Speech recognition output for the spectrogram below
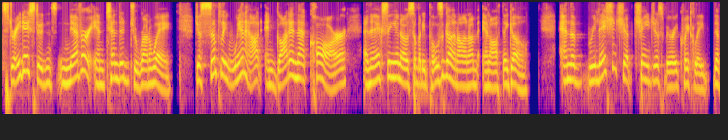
straight A students, never intended to run away, just simply went out and got in that car. And the next thing you know, somebody pulls a gun on them and off they go. And the relationship changes very quickly. The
